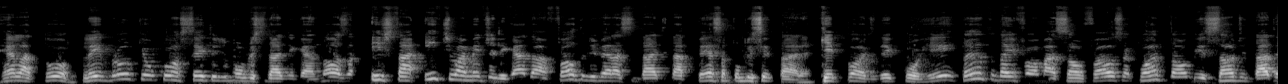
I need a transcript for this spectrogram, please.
relator, lembrou que o conceito de publicidade enganosa está intimamente ligado à falta de veracidade da peça publicitária, que pode decorrer tanto da informação falsa quanto da omissão de dado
